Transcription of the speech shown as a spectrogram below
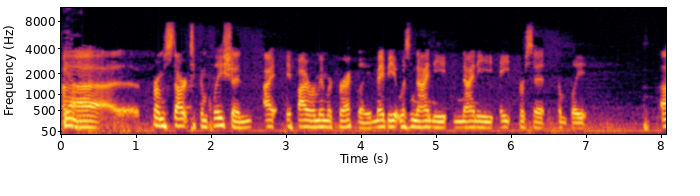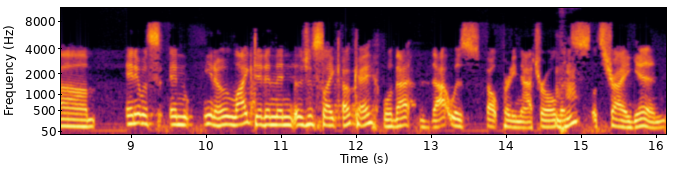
uh, from start to completion. I, if I remember correctly, maybe it was 90, 98 percent complete. Um, and it was, and you know, liked it, and then it was just like, okay, well that that was felt pretty natural. Let's let's try again,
